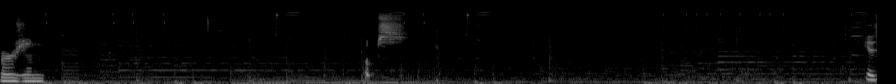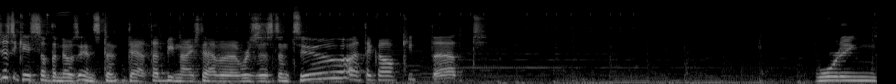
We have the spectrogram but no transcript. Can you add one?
Subversion. Oops. Yeah, just in case something knows instant death, that'd be nice to have a resistant to. I think I'll keep that. Warding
